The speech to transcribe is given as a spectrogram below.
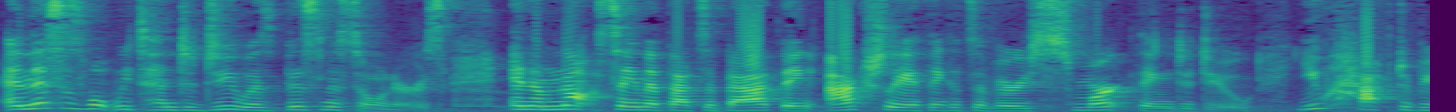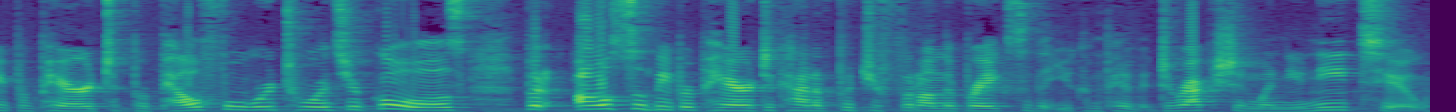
And this is what we tend to do as business owners. And I'm not saying that that's a bad thing. Actually, I think it's a very smart thing to do. You have to be prepared to propel forward towards your goals, but also be prepared to kind of put your foot on the brake so that you can pivot direction when you need to.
